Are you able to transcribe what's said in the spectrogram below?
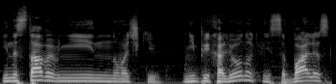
і не ставив ні новачків. Ні Піхальонок, ні Себаліс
